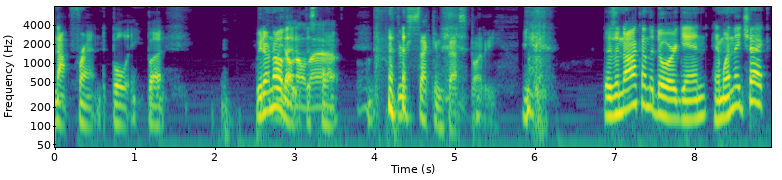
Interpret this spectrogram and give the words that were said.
not friend, bully, but we don't know We that don't at this that. point. Their second best buddy. There's a knock on the door again, and when they check,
